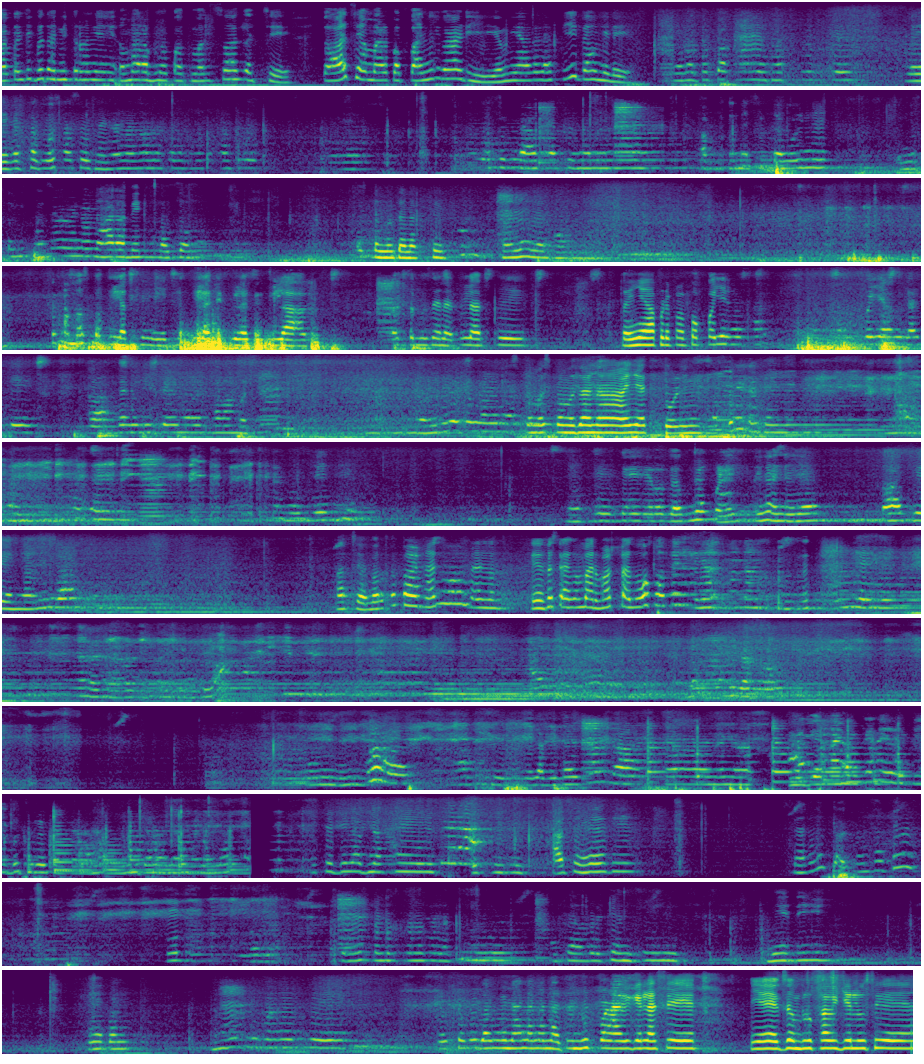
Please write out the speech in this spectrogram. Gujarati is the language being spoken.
માતાજી, બધા મિત્રોને અમારા બ્લોગમાં તમારું સ્વાગત છે. તો આ છે અમારા પપ્પાની વાડી, અમે આવેલા છીએ ગામડે. એમાં પપ્પા વરસાદ ઓછા છે નાના નાના આપણે તમે સીધા હોય ને તો તમે નાના હારા બેઠેલા છે. મસ્ત મજાના છે નાના નાના. મસ્ત ગુલાબ છે ગુલાબી ગુલાબી ગુલાબ મસ્ત મજાના ગુલાબ છે તો અહીંયા આપણે પણ પપૈયા પપૈયા આવેલા છે મસ્ત મસ્ત મજાના અહીંયાથી તોડીને هتشغل طبعا عنهم بس لما المشهد وصل بكرة આ મસ્ત નાના નાના જમરૂખ પણ આવી ગયેલા છે. એ જમરૂખ આવી ગયેલું છે.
